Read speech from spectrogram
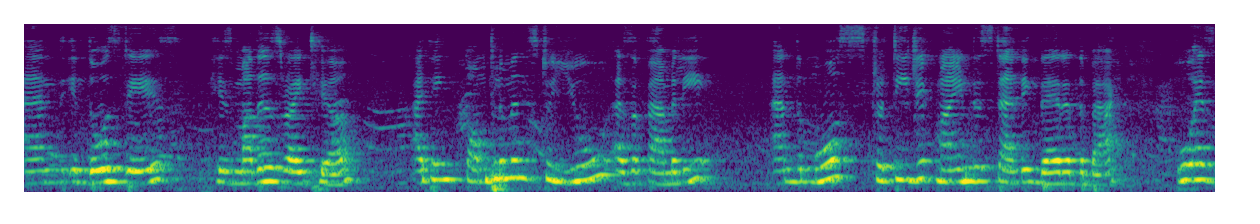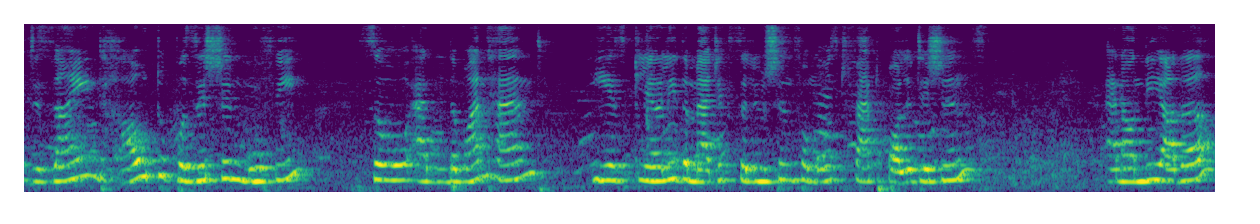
And in those days, his mother's right here. I think compliments to you as a family and the most strategic mind is standing there at the back who has designed how to position Mufi. So at the one hand, he is clearly the magic solution for most fat politicians. And on the other,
